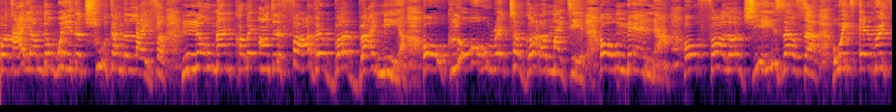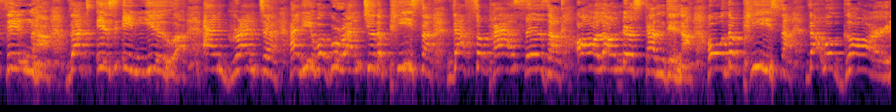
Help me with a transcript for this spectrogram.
but I am the way, the truth, and the life. No man cometh unto the Father but by me. Oh, glory to God Almighty. Oh, men, oh, follow Jesus uh, with everything uh, that is in you and grant, and he will grant you the peace that surpasses all understanding. Oh, the peace that will guard.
